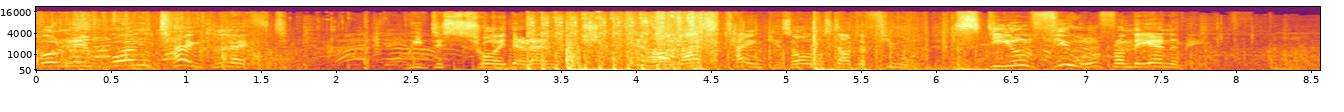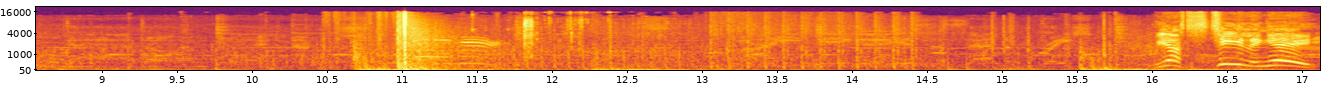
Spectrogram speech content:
have only one tank left. We destroyed their ambush. Our last tank is almost out of fuel. Steal fuel from the enemy. We are stealing A!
